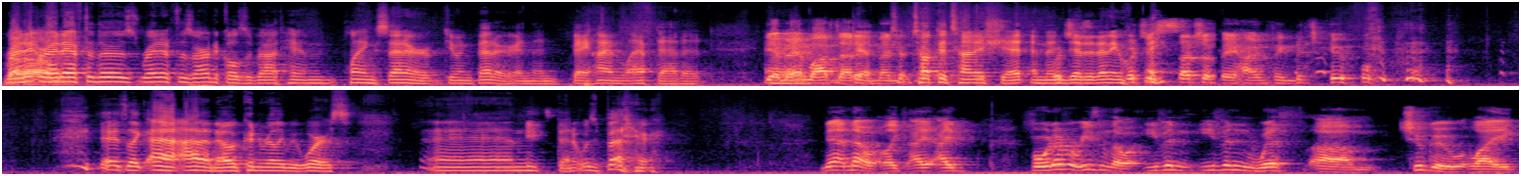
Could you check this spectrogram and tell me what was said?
Right, But, um, right after those, right after those articles about him playing center, doing better, and then Boeheim laughed at it. Yeah, Boeheim laughed at it and then- t- talked a ton of shit, and then which did it anyway. Which is such a Boeheim thing to do. yeah, it's like I, I don't know, it couldn't really be worse, and then it was better. Yeah, no, like I, I for whatever reason though, even even with um, Chukwu, like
